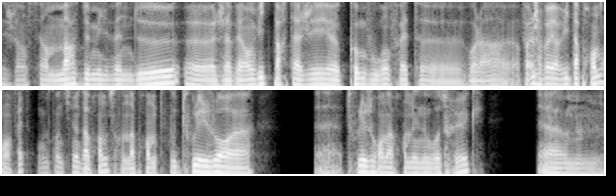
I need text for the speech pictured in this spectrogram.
Je l'ai lancé en mars 2022. Euh, j'avais envie de partager euh, comme vous en fait. euh, voilà. Enfin, j'avais envie d'apprendre en fait. On continue d'apprendre parce qu'on apprend tout- tous les jours. euh, euh, tous les jours, on apprend des nouveaux trucs. Euh,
